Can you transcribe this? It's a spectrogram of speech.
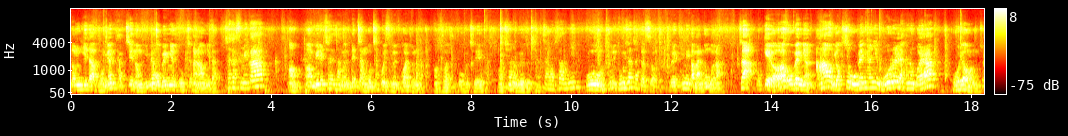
넘기다 보면 답지 넘기면 500년 도국제가 나옵니다. 찾았습니까? 어, 어 찾은 사람은 내장못 찾고 있으면 도와주는 어 도와주고 그렇지. 어 치현아 왜왜 짜고 싸우니? 오 둘이 동시에 찾았어. 왜 케미가 맞는구나. 자 볼게요. 500년. 아 역시 500년이 뭐를 하는 거야? 고려 왕조.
